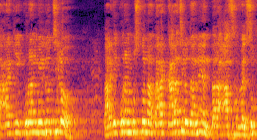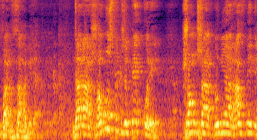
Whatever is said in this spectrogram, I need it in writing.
তারা কি কোরআন বিন্দু ছিল? তারা কি কোরআন বুঝতো না? তারা কারা ছিল জানেন? তারা আসহাবে সুফার সাহাবীরা। যারা সমস্ত কিছু ত্যাগ করে, সংসার, দুনিয়া, রাজনীতি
